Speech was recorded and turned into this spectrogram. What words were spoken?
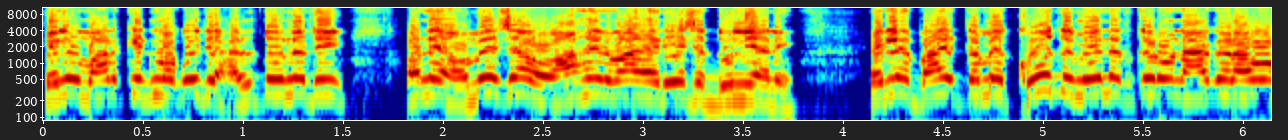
એનું માર્કેટમાં કોઈ હાલતું નથી અને હંમેશા વાહન વાહે રહે છે દુનિયાની. એટલે ભાઈ તમે ખુદ મહેનત કરો ને આગળ આવો.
